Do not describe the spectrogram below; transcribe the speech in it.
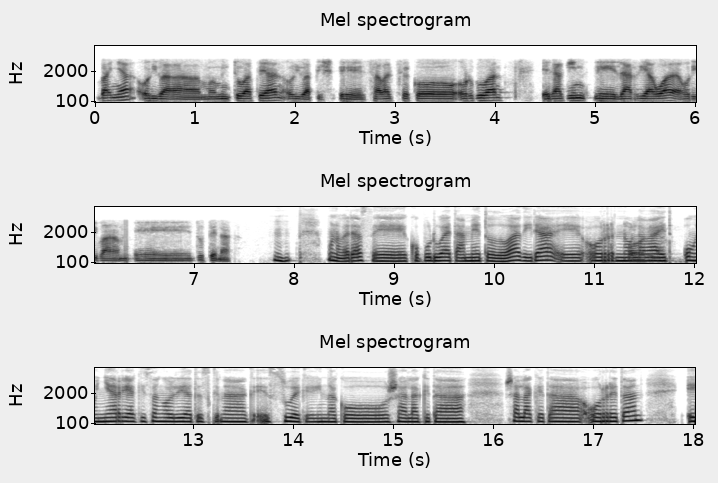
baina hori ba, momentu batean, hori ba, e, zabaltzeko orduan, eragin e, larriagoa hori ba, e, dutenak. Bueno, beraz, e, kopurua eta metodoa dira, hor nolabait oinarriak izango liratezkenak ez zuek egindako salaketa salaketa horretan, e,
